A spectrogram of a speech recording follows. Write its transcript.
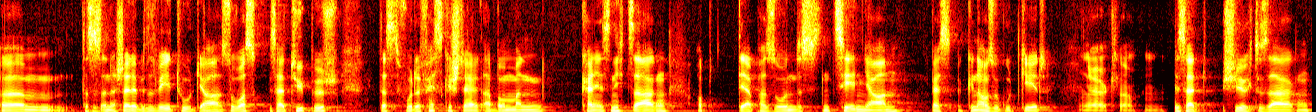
ähm, dass es an der Stelle ein bisschen wehtut. Ja, sowas ist halt typisch. Das wurde festgestellt, aber man kann jetzt nicht sagen, ob der Person das in zehn Jahren genauso gut geht. Ja, klar. Hm. Ist halt schwierig zu sagen.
